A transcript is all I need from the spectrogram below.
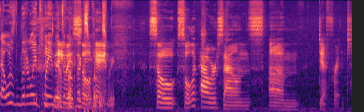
That was literally 20 minutes ago. Anyway, so okay. So solar power sounds um, different.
